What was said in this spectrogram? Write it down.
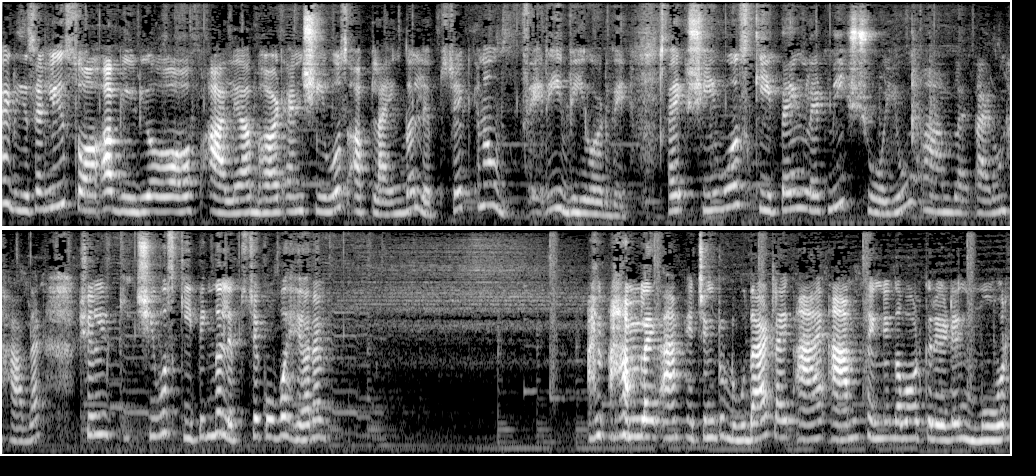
I recently saw a video of Alia Bhatt and she was applying the lipstick in a very weird way like she was keeping let me show you I I don't have that she she was keeping the lipstick over here and and I'm, like I'm itching to do that. Like I am thinking about creating more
